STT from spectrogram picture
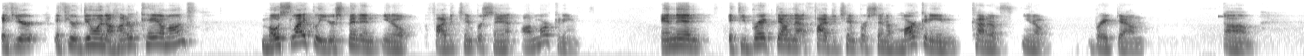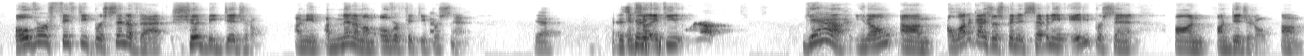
if you're if you're doing 100k a month most likely you're spending you know 5 to 10% on marketing. And then if you break down that 5 to 10% of marketing kind of you know breakdown um, over 50% of that should be digital. I mean a minimum over 50% yeah. And, and so if you yeah, you know, um, a lot of guys are spending 70 and 80 percent on on digital. Um,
